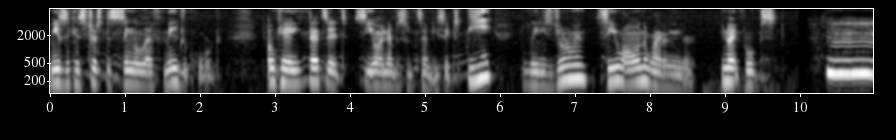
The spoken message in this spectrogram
music is just a single F major chord. Okay, that's it. See you on episode 76B. Ladies and gentlemen, see you all on the Radiator. Good night, folks. Mm-hmm.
